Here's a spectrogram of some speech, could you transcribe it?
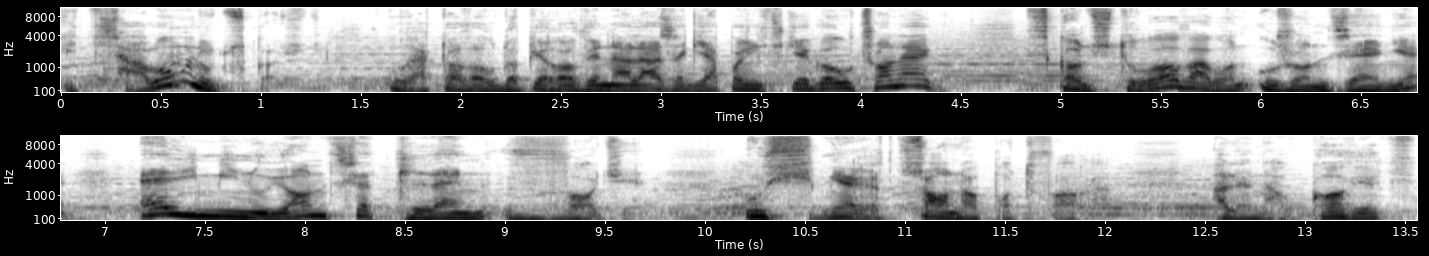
i całą ludzkość uratował dopiero wynalazek japońskiego uczonego. Skonstruował on urządzenie eliminujące tlen w wodzie. Uśmiercono potwora, ale naukowiec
